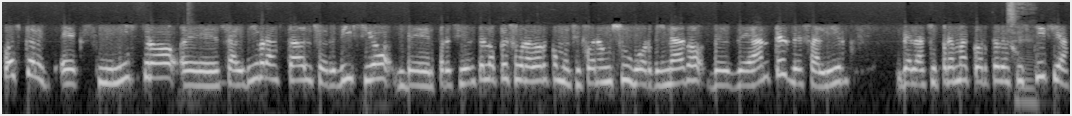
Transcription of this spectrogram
pues que el exministro eh, Saldívar está al servicio del presidente López Obrador como si fuera un subordinado desde antes de salir de la Suprema Corte de Justicia.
